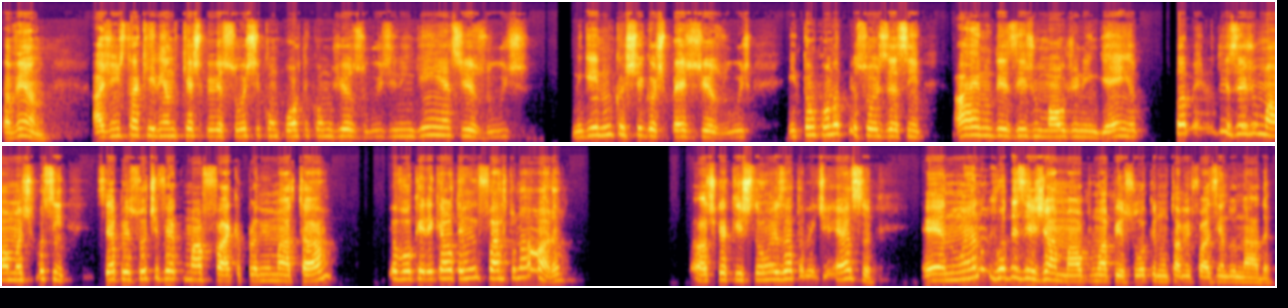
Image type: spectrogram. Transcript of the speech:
Tá vendo? A gente está querendo que as pessoas se comportem como Jesus e ninguém é Jesus. Ninguém nunca chega aos pés de Jesus. Então, quando a pessoa diz assim, ah, eu não desejo mal de ninguém, eu também não desejo mal, mas, tipo assim, se a pessoa tiver com uma faca para me matar, eu vou querer que ela tenha um infarto na hora. Acho que a questão é exatamente essa. É, não é, não vou desejar mal para uma pessoa que não está me fazendo nada,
